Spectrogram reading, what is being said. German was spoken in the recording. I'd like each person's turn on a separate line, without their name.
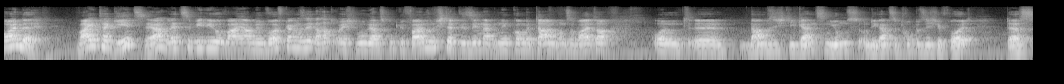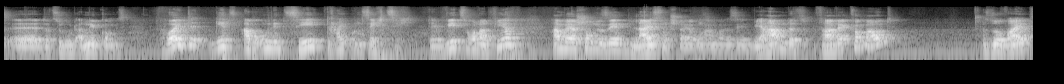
Freunde, weiter geht's. Ja, letzte Video war ja mit Wolfgang gesehen, da hat euch wohl ganz gut gefallen, so ich das gesehen habe in den Kommentaren und so weiter. Und äh, da haben sich die ganzen Jungs und die ganze Truppe sich gefreut, dass äh, so gut angekommen ist. Heute geht es aber um den C63. Der W204 haben wir ja schon gesehen, Leistungssteuerung haben wir gesehen. Wir haben das Fahrwerk verbaut, soweit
